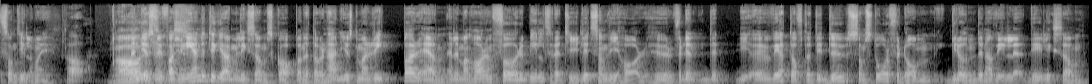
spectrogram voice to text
sånt gillar man ju. Ja. Ja, Men det är som är fascinerande tycker jag med liksom skapandet av den här, just när man rippar en, eller man har en förebild sådär tydligt som vi har. Hur, för den, det, jag vet ofta att det är du som står för de grunderna, Ville. Det är liksom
